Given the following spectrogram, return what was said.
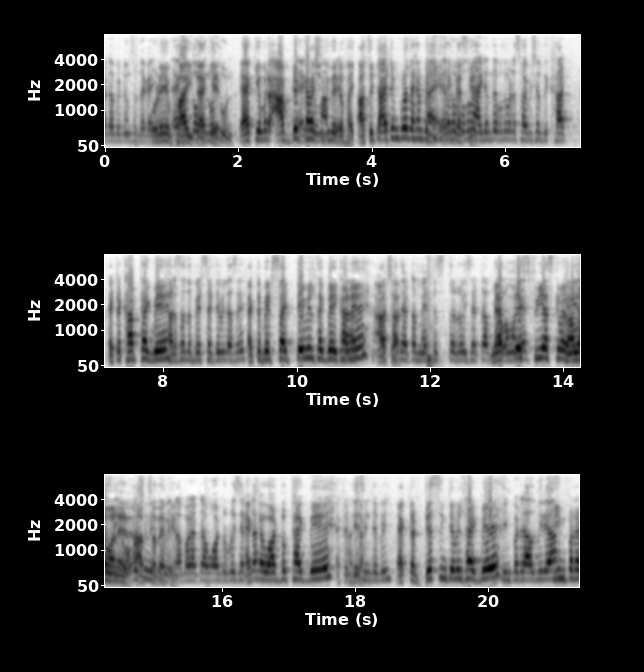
একটা বেডরুম সেট দেখাই। ওরে ভাই একদম দেখেন নতুন। একেবারে আপডেট কালেকশন কিন্তু এটা ভাই। আচ্ছা একটু আইটেমগুলো দেখেন ভাই কি কি হ্যাঁ, থাকবে আজকে? প্রথমে আইটেম থাকে প্রথমে একটা ছয় বিশ খাট একটা খাট থাকবে। খাটের সাথে বেড সাইড টেবিল আছে। একটা বেড সাইড টেবিল থাকবে এখানে। তার আচ্ছা। সাথে একটা ম্যাট্রেস রয়েছে একটা ভালো ম্যাট্রেস ফ্রি আজকে ভাই ভালো মানের। আচ্ছা দেখেন। তারপর একটা ওয়ার্ডরোব রয়েছে একটা একটা ওয়ার্ডরোব থাকবে। একটা আচ্ছা, ড্রেসিং টেবিল একটা ড্রেসিং টেবিল থাকবে। তিন পাটের আলমিরা। তিন পাটা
